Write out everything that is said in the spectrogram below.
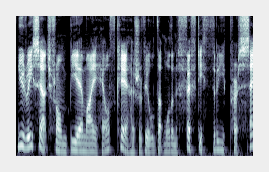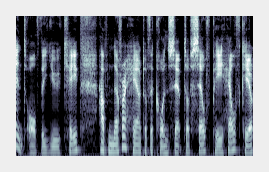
New research from BMI Healthcare has revealed that more than 53% of the UK have never heard of the concept of self pay healthcare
